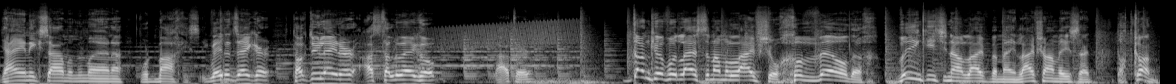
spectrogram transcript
Jij en ik samen met Mariana wordt magisch. Ik weet het zeker. Talk to you later. Hasta luego. Later. Dankjewel voor het luisteren naar mijn live show. Geweldig. Wil je een keertje nou live bij mijn live show aanwezig zijn? Dat kan.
